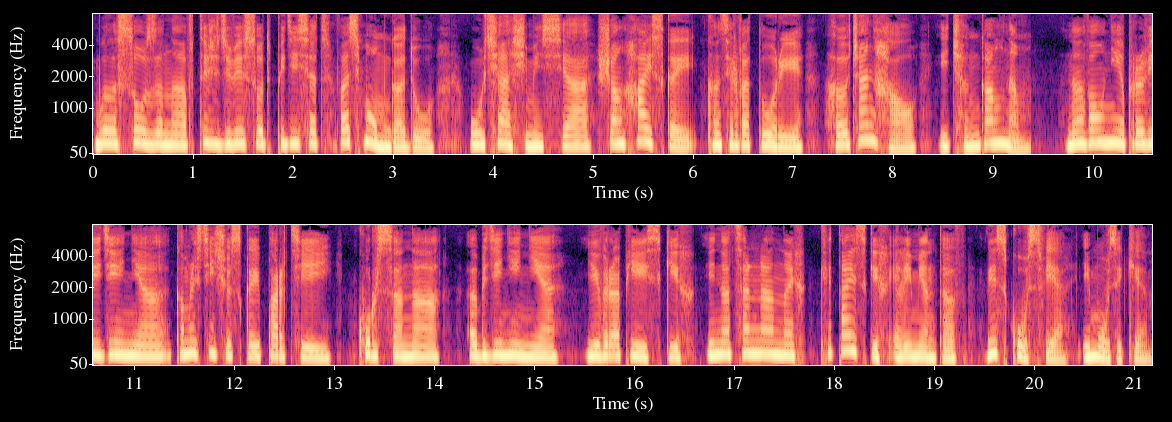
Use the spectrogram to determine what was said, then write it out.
было создано в 1958 году учащимися Шанхайской консерватории Хэ Чанхао и Чэнганном. На волне проведения коммунистической партией курса на объединение европейских и национальных китайских элементов в искусстве и музыке.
